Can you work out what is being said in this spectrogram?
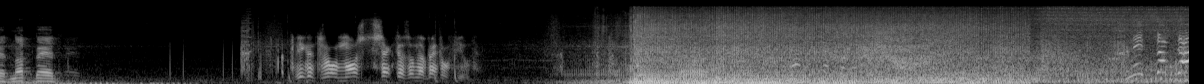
bad, not bad. We control most sectors on the battlefield. Need some time!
